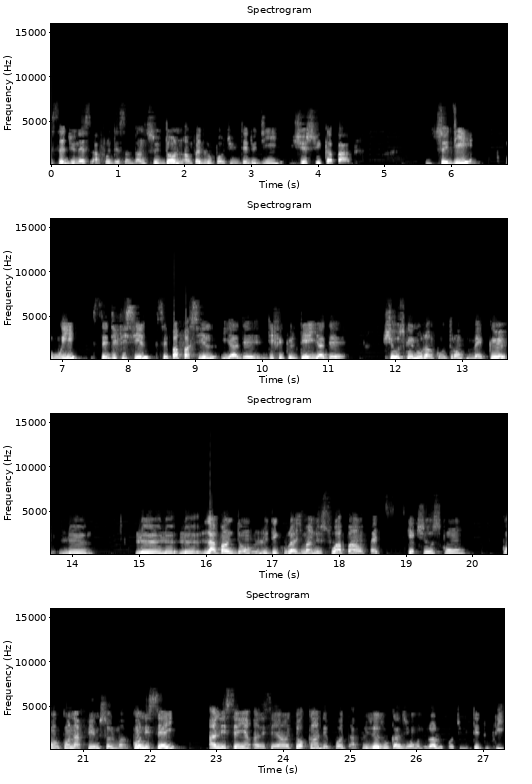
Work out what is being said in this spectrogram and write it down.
cette jeunesse afro-descendante se donne en fait l'opportunité de dire je suis capable. Se dit oui, c'est difficile, c'est pas facile, il y a des difficultés, il y a des choses que nous rencontrons, mais que l'abandon, le, découragement ne soit pas en fait quelque chose qu'on affirme seulement, qu'on essaye, en essayant, en essayant, en toquant des portes à plusieurs occasions, on aura l'opportunité d'ouvrir.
